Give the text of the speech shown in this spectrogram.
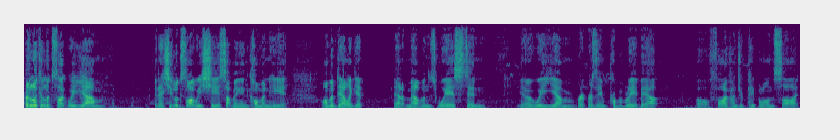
But look, it looks like we, um, it actually looks like we share something in common here. I'm a delegate out at Melbourne's West, and you know we um, represent probably about oh, 500 people on site.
